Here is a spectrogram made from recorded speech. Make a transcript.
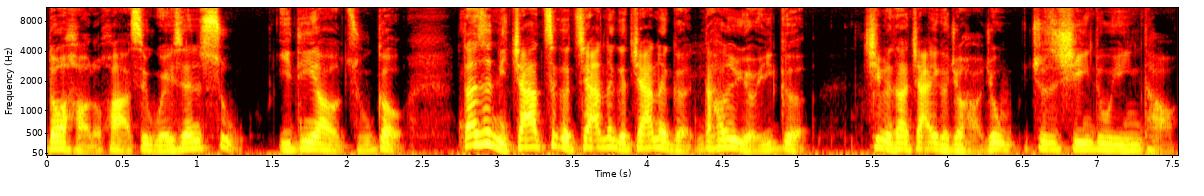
都好的话，是维生素一定要足够。但是你加这个加那个加那个，那他说有一个基本上加一个就好，就就是西印度樱桃，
